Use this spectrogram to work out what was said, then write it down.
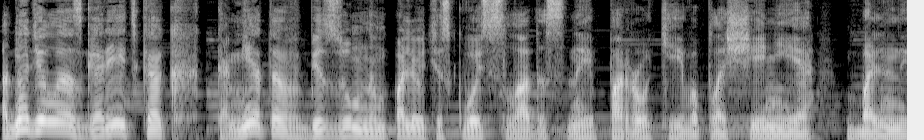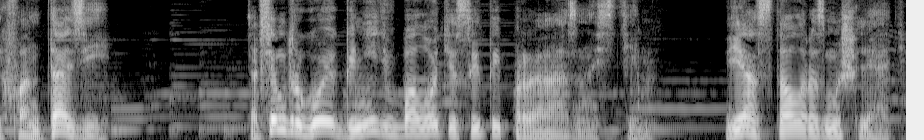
Одно дело сгореть, как комета в безумном полете сквозь сладостные пороки и воплощения больных фантазий. Совсем другое — гнить в болоте сытой праздности. Я стал размышлять,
